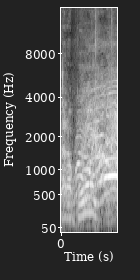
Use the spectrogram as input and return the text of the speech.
That a boy.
